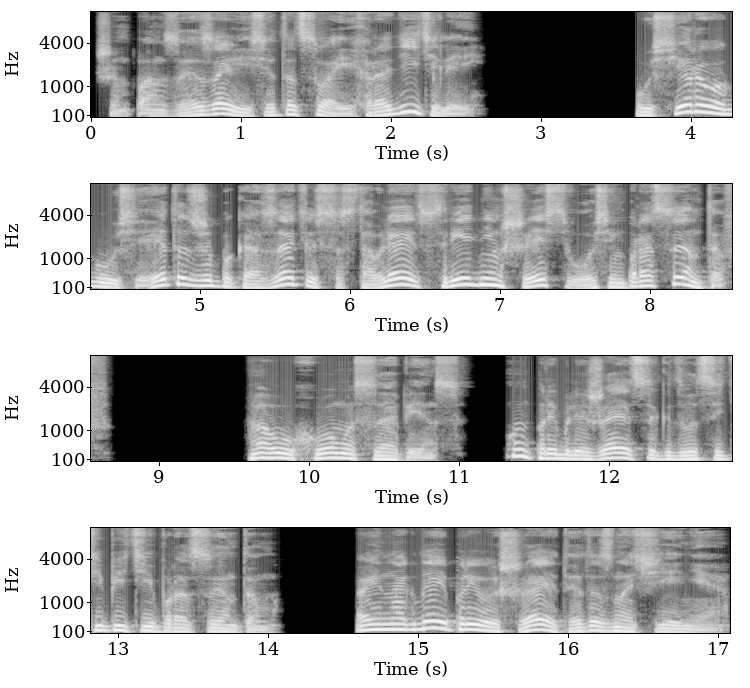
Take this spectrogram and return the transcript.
шимпанзе зависит от своих родителей. У серого гуся этот же показатель составляет в среднем 6-8%. А у Homo sapiens он приближается к 25%, а иногда и превышает это значение.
